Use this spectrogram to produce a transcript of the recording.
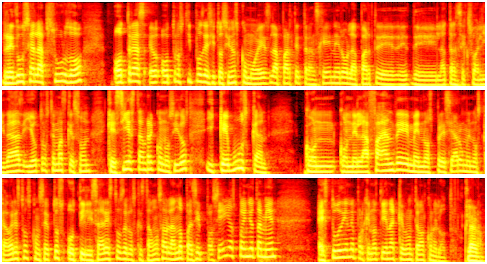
reduce al absurdo otras, eh, otros tipos de situaciones como es la parte transgénero, la parte de, de- de la transexualidad y otros temas que son, que sí están reconocidos y que buscan con, con el afán de menospreciar o menoscabar estos conceptos, utilizar estos de los que estamos hablando para decir, pues si ellos pueden, yo también, estudienle porque no tiene que ver un tema con el otro. Claro.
